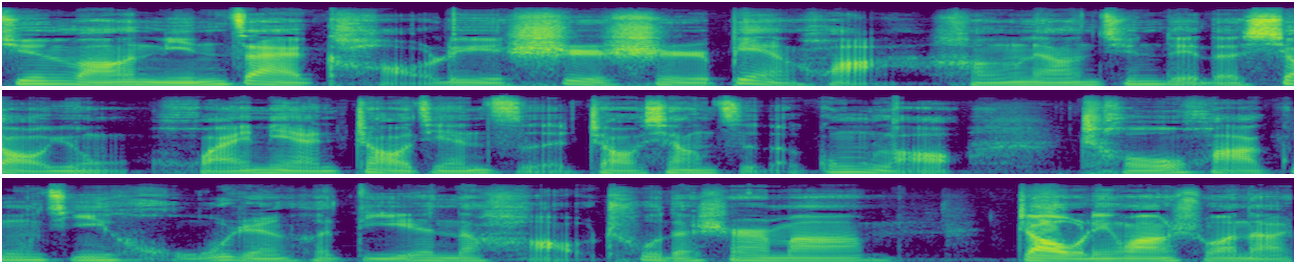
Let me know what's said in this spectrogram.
君王，您在考虑世事变化，衡量军队的效用，怀念赵简子、赵襄子的功劳，筹划攻击胡人和敌人的好处的事儿吗？赵武灵王说呢：“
